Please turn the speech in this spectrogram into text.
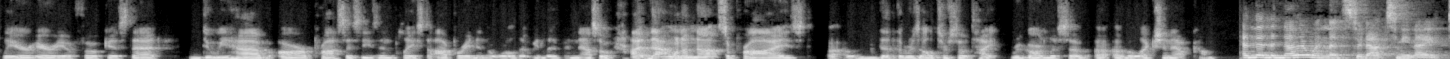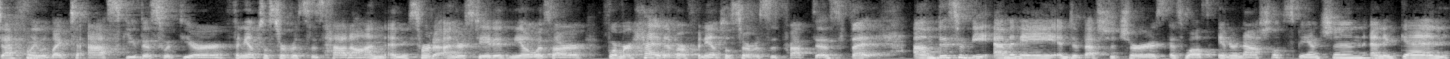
clear area of focus. That do we have our processes in place to operate in the world that we live in now? So I, that one, I'm not surprised uh, that the results are so tight, regardless of, uh, of election outcome. And then another one that stood out to me, and I definitely would like to ask you this with your financial services hat on, and sort of understated. Neil was our former head of our financial services practice, but um, this would be M and A and divestitures as well as international expansion. And again,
